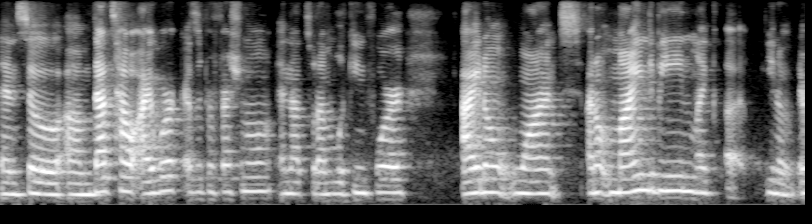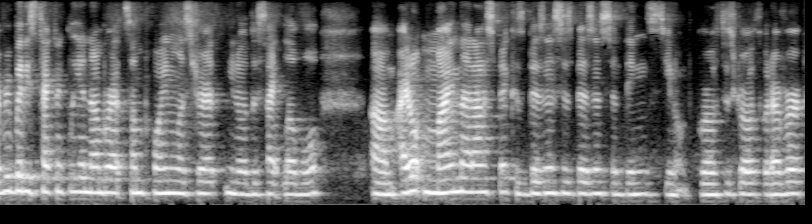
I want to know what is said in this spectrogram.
And so um, that's how I work as a professional, and that's what I'm looking for. I don't want, I don't mind being like, uh, you know, everybody's technically a number at some point, unless you're at, you know, the site level. Um, I don't mind that aspect because business is business and things, you know, growth is growth, whatever.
